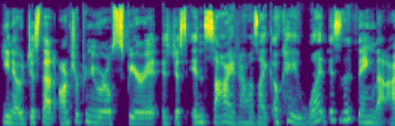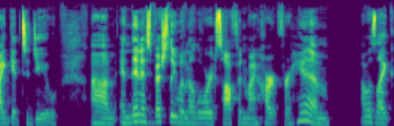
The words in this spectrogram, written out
You know just that entrepreneurial spirit is just inside and i was like okay what is the thing that i get to do? Um, and then mm-hmm. especially when the lord softened my heart for him i was like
